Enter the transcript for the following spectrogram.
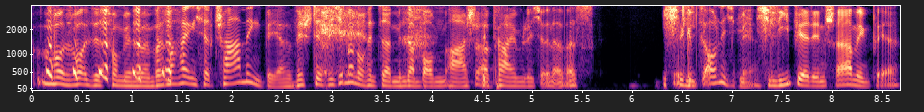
Was wollen Sie jetzt von mir hören? Was macht eigentlich der Charming Bär? Wischt er sich immer noch hinter, hinterm Baum Arsch ab heimlich oder was? Ich gibt's auch nicht mehr. Ich liebe ja den Charming Bär.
